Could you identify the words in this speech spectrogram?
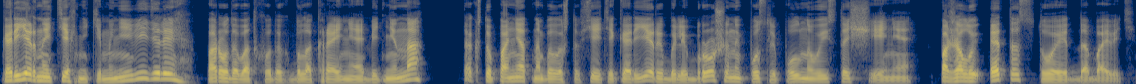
Карьерной техники мы не видели, порода в отходах была крайне обеднена, так что понятно было, что все эти карьеры были брошены после полного истощения. Пожалуй, это стоит добавить.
